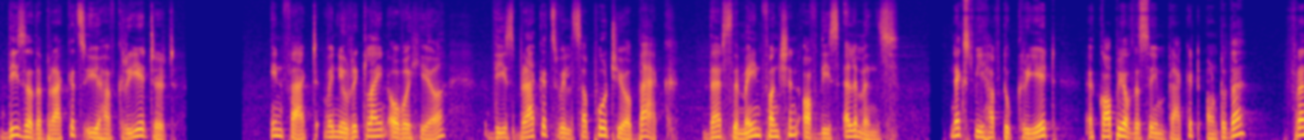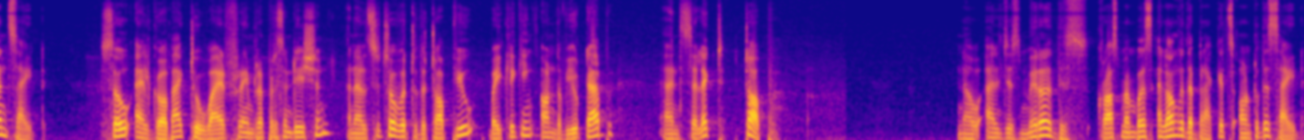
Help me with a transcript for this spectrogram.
These are the brackets you have created. In fact, when you recline over here, these brackets will support your back. That's the main function of these elements. Next, we have to create a copy of the same bracket onto the front side. So I'll go back to wireframe representation and I'll switch over to the top view by clicking on the view tab and select top. Now I'll just mirror this cross members along with the brackets onto the side.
